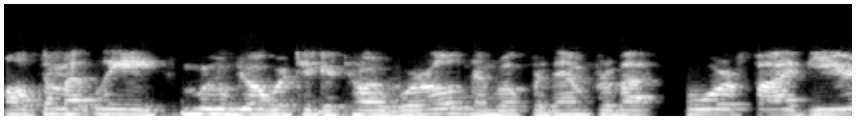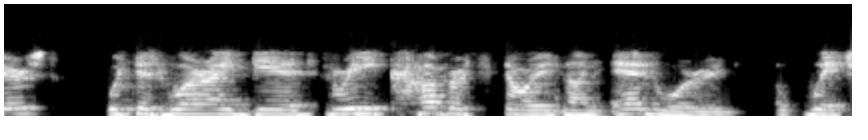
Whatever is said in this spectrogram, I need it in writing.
Ultimately moved over to Guitar World and wrote for them for about four or five years, which is where I did three cover stories on Edward, which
